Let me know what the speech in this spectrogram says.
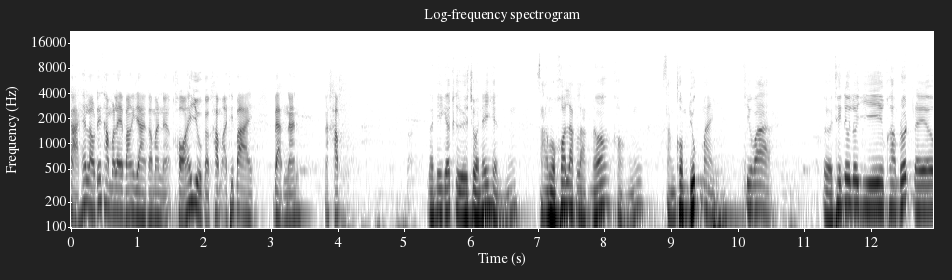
กาสให้เราได้ทำอะไรบางอย่างกับมันนะขอให้อยู่กับคำอธิบายแบบนั้นนะครับและนี่ก็คือชวนให้เห็นสามหัวข้อหลักๆเนาะของสังคมยุคใหม่ที่ว่าเออเทคโนโลยีความรวดเร็ว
